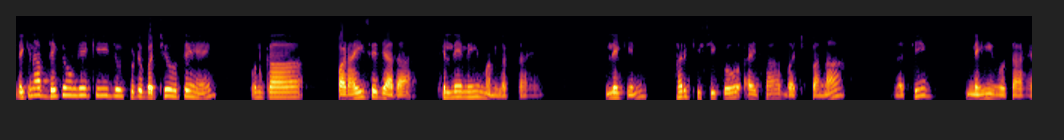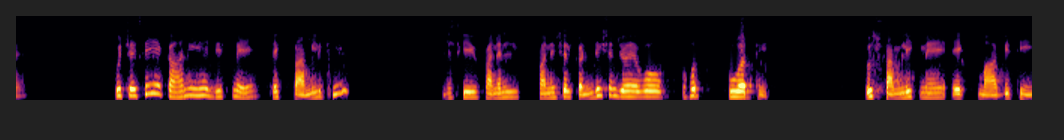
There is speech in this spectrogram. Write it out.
लेकिन आप देखे होंगे कि जो छोटे बच्चे होते हैं, उनका पढ़ाई से ज़्यादा खेलने में ही मन लगता है। लेकिन हर किसी को ऐसा बचपना नसीब नहीं होता है। कुछ ऐसी ये कहानी है जिसमें एक फैमिली थी, जिसकी फाइनेंशियल कंडीशन जो है वो बहुत पुअर थी। उस फैमिली में एक माँ भी थी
